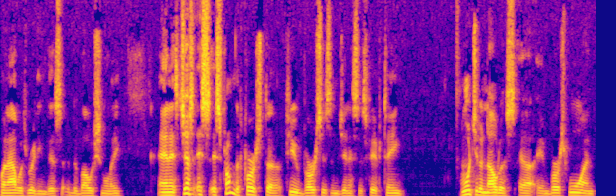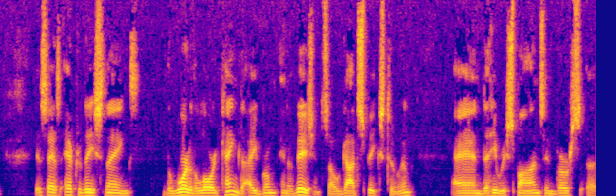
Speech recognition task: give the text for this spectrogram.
when I was reading this devotionally and it's just it's, it's from the first uh, few verses in Genesis 15. I want you to notice uh, in verse one, it says, "After these things, the word of the Lord came to Abram in a vision." So God speaks to him, and he responds in verse uh,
